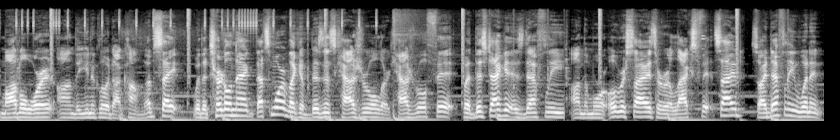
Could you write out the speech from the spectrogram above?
model wore it on the uniqlo.com website with a turtleneck. That's more of like a business casual or casual casual fit, but this jacket is definitely on the more oversized or relaxed fit side. So I definitely wouldn't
